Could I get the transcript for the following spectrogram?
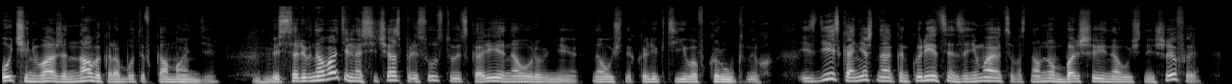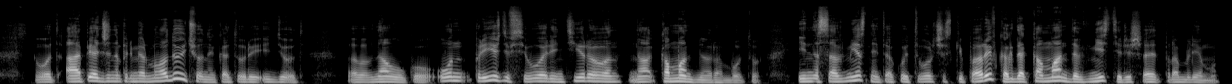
очень важен навык работы в команде. То есть соревновательность сейчас присутствует скорее на уровне научных коллективов крупных. И здесь, конечно, конкуренцией занимаются в основном большие научные шефы. Вот. А опять же, например, молодой ученый, который идет, в науку, он прежде всего ориентирован на командную работу и на совместный такой творческий порыв, когда команда вместе решает проблему.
